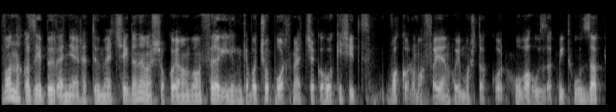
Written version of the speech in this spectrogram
Vannak azért bőven nyerhető meccsek, de nagyon sok olyan van, főleg inkább a csoportmeccsek, ahol kicsit vakarom a fejem, hogy most akkor hova húzzak, mit húzzak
